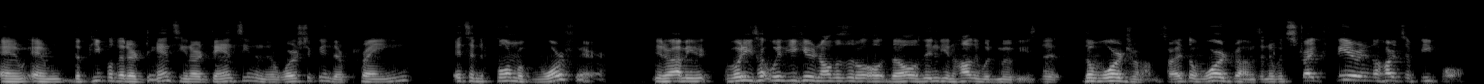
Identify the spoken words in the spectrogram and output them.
And, and the people that are dancing are dancing and they're worshiping, they're praying. It's a form of warfare. You know, I mean, what do you what do you hear in all those little old- the old Indian Hollywood movies? The the war drums, right? The war drums, and it would strike fear in the hearts of people.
